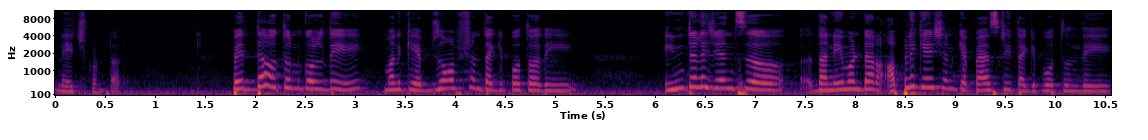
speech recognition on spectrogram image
నేర్చుకుంటారు. పెద్ద అవుతున్న కొలది మనకి అబ్జార్ప్షన్ తగ్గిపోతుంది. ఇంటెలిజెన్స్ దాన్ని ఏమంటారు? అప్లికేషన్ కెపాసిటీ తగ్గిపోతుంది.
